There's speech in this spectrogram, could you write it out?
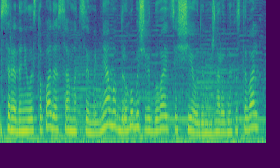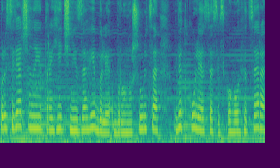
Всередині листопада саме цими днями в Дрогобичі відбувається ще один міжнародний фестиваль, присвячений трагічній загибелі Бруно Шульца від кулі есесівського офіцера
